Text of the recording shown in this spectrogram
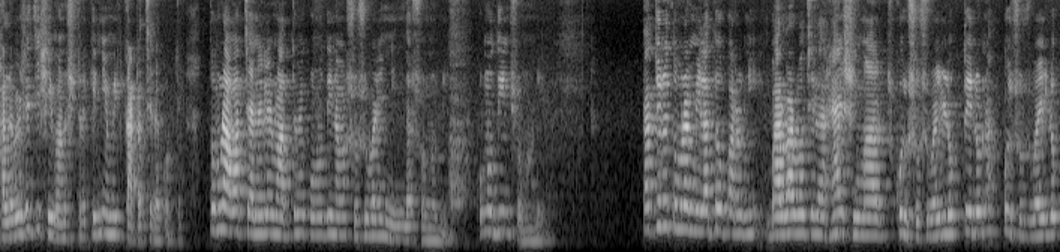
ভালোবেসেছি, সেই মানুষটাকে নিয়ে আমি কাটাছেড়া করতে। তোমরা আমার চ্যানেলের মাধ্যমে কোনো দিন আমার শ্বশুরবাড়ির নিন্দা শোনোনি কোনো দিন শোনোনি। তার জন্য তোমরা মেলাতেও পারোনি। বারবার বলছিলে হ্যাঁ সীমার কই শ্বশুরবাড়ির লোক তো এলো না, কই শ্বশুরবাড়ির লোক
